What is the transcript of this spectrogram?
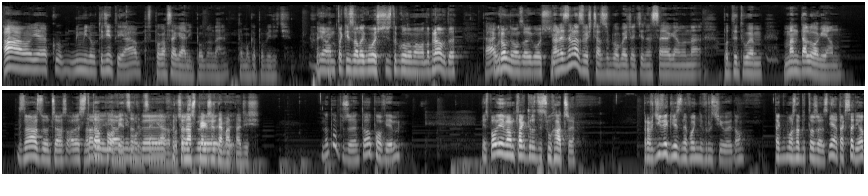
A jak mi minął tydzień, to ja sporo seriali poglądałem, to mogę powiedzieć. Ja mam takie zaległości, że to głowa mała, naprawdę. Tak? Ogromne mam zaległości. No ale znalazłeś czas, żeby obejrzeć jeden serial na, pod tytułem Mandalorian. Znalazłem czas, ale stary, No to opowiedz ja o tym serialu, bo to nasz pierwszy temat na dziś. No dobrze, to opowiem. Więc powiem wam tak, drodzy słuchacze. Prawdziwe Gwiezdne Wojny wróciły, no. Tak można by to rzec. Nie, tak serio.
